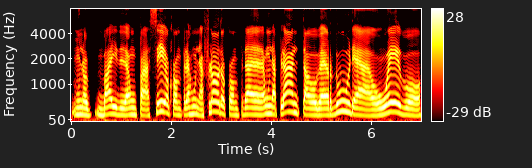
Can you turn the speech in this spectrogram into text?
uno va y da un paseo, compras una flor o compras una planta o verdura o huevo.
